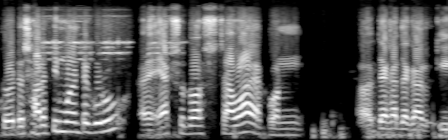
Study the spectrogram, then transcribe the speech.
তো এটা সাড়ে তিন মন একটা গরু একশো দশ চাওয়া এখন দেখা যাক আর কি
